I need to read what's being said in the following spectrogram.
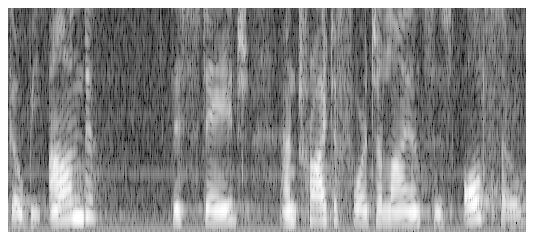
go beyond this stage and try to forge alliances also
